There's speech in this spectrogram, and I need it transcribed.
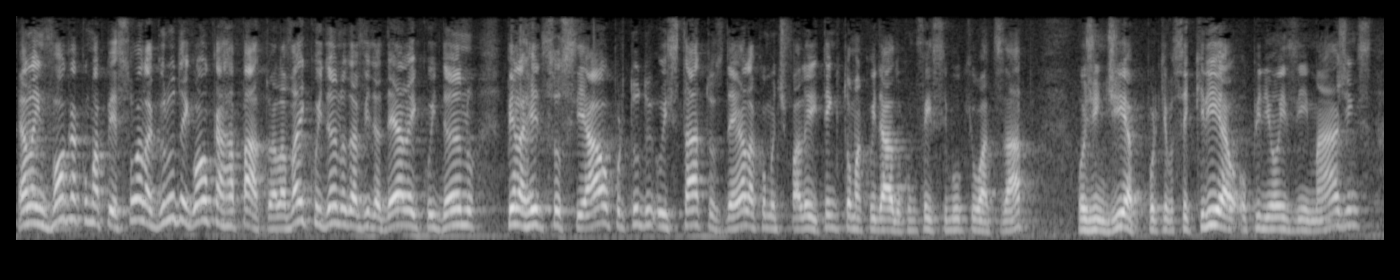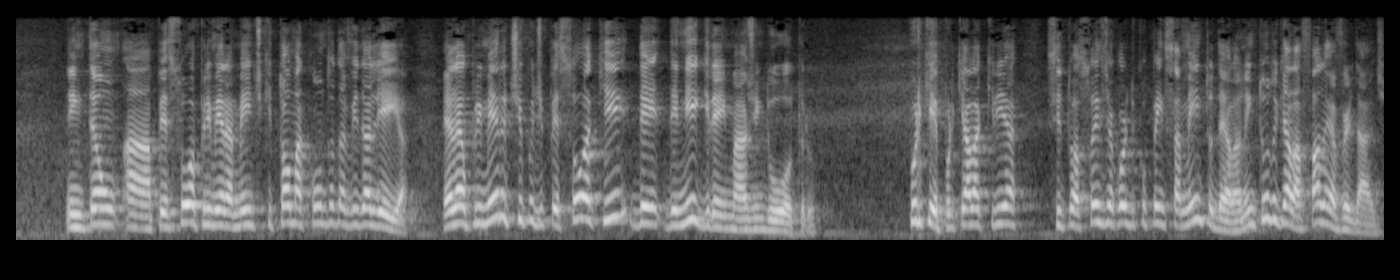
ela invoca com uma pessoa, ela gruda igual o carrapato. Ela vai cuidando da vida dela e cuidando pela rede social, por tudo o status dela, como eu te falei, tem que tomar cuidado com o Facebook e o WhatsApp hoje em dia, porque você cria opiniões e imagens. Então, a pessoa, primeiramente, que toma conta da vida alheia, ela é o primeiro tipo de pessoa que de, denigre a imagem do outro. Por quê? Porque ela cria situações de acordo com o pensamento dela. Nem tudo que ela fala é a verdade.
